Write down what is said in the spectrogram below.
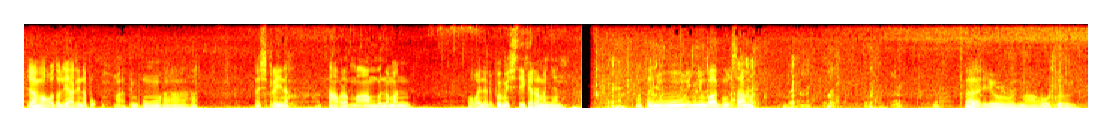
Yan mga kautol, yari na po. Ating pong ah, na-spray na. At na, maambon naman. Okay na rin po, may sticker naman yan. Nasaan yung inyong bagong kasama? Ah, ayun mga kautol.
